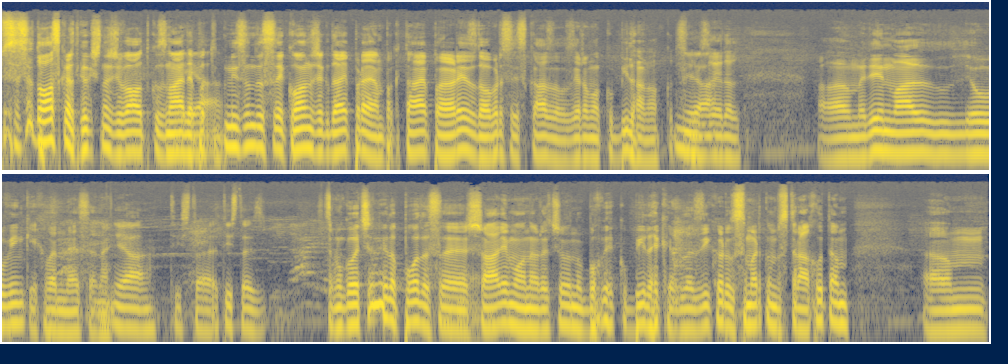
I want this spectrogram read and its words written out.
Se se doskrat kakšna žival tako znajde. Ja. Ja. Mislim, da se je konj že kdaj prej, ampak ta je pa res dobro se izkazal, oziroma kobila, no, kot sem Ja. ja. zvedel. Um, edin mal je v vinkih ven nese. ne. Ja, tisto je. Tisto je Se mogoče ni lepo, da se šalimo na račun uboge kobile, ki je bila zikar v smrtnem strahu tam. Um,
